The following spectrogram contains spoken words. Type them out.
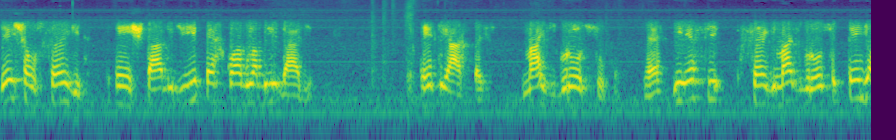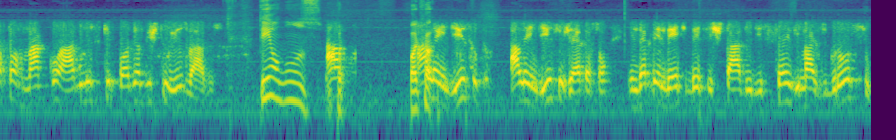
deixam o sangue em estado de hipercoagulabilidade, entre aspas, mais grosso, né? E esse sangue mais grosso tende a formar coágulos que podem obstruir os vasos. Tem alguns. A... Pode Além disso, Além disso, Jefferson, independente desse estado de sangue mais grosso,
